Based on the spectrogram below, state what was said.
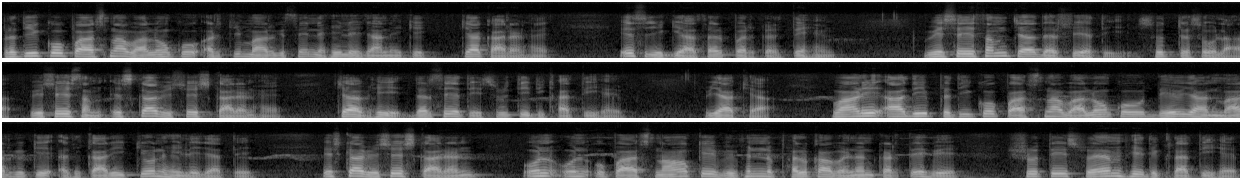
प्रतीकोपासना वालों को अर्ची मार्ग से नहीं ले जाने के क्या कारण है? इस जिज्ञासा पर करते हैं। विशेषम च दर्शयति, सूत्र सोलह। विशेषम, इसका विशेष कारण है। च भी दर्शयति, श्रुति दिखाती है। व्याख्या, वाणी आदि प्रतीकोपासना वालों को देवयान मार्ग के अधिकारी क्यों नहीं ले जाते? इसका विशेष कारण उन उन उपासनाओं के विभिन्न फल का वर्णन करते हुए श्रुति स्वयं भी दिखलाती है।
